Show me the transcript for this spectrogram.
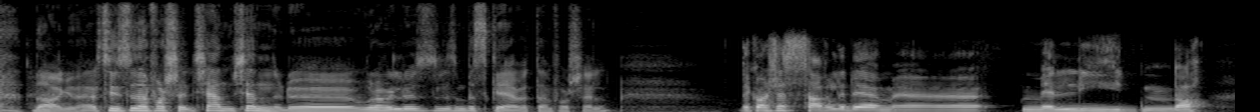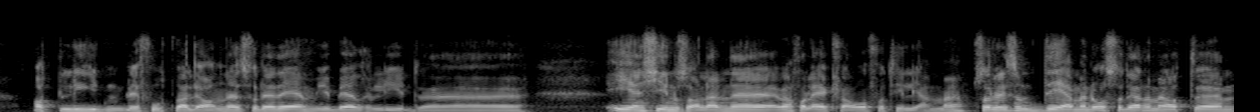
dagene. Syns du den forskjellen Kjenner du Hvordan vil du liksom beskrevet den forskjellen? Det er kanskje særlig det med, med lyden, da at lyden blir fort veldig annerledes. For det er mye bedre lyd eh, i en kinosal enn eh, i hvert fall jeg klarer å få til hjemme. Så det er liksom det, Men det er også det med at eh,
